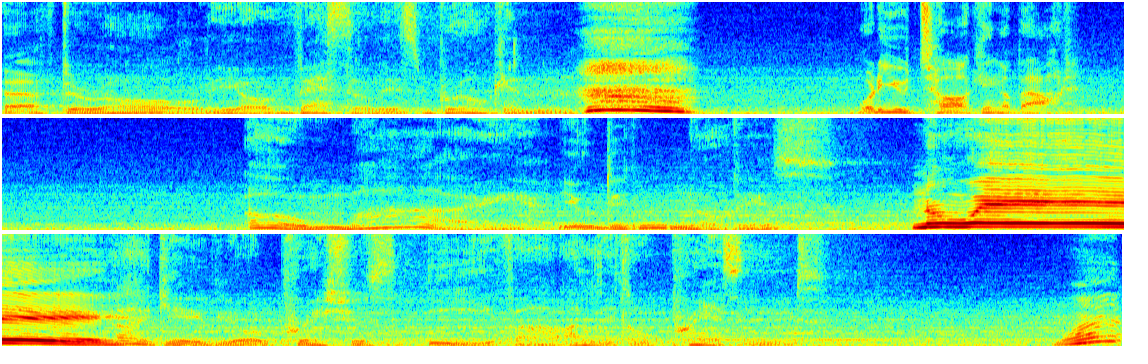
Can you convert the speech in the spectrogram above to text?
After all, your vessel is broken. What are you talking about? oh my, you didn't notice? No way! I gave your precious Eva a little present. What?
